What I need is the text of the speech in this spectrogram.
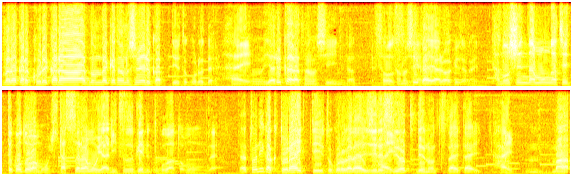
まあだからこれからどんだけ楽しめるかっていうところで、はい。うんやるから楽しいんだって、そうっすね。楽しいからやるわけじゃない。だか楽しんだもん勝ちってことはもうひたすらもうやり続けるってことだと思うんで。らとにかくトライっていうところが大事ですよっていうのを伝えたい。はい。うん、まあ、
